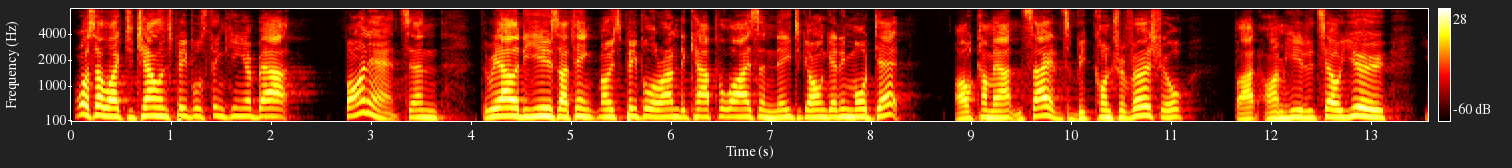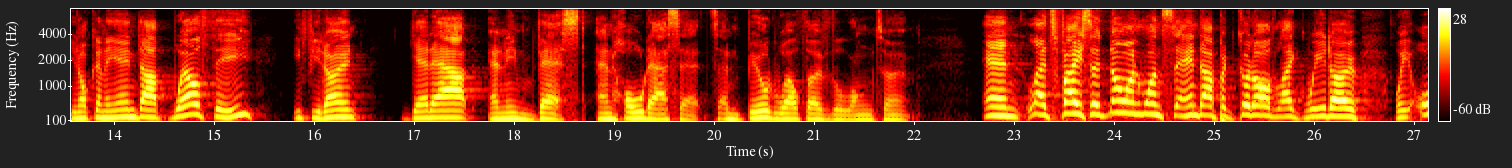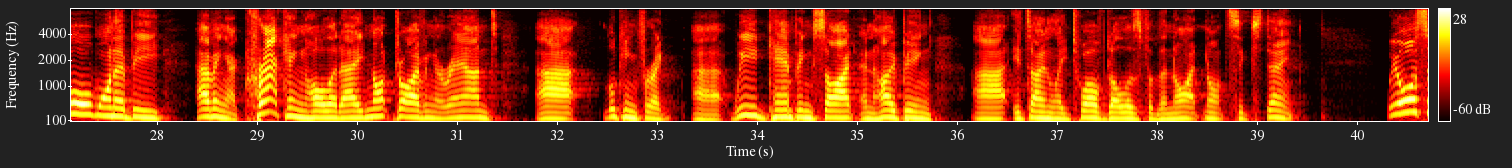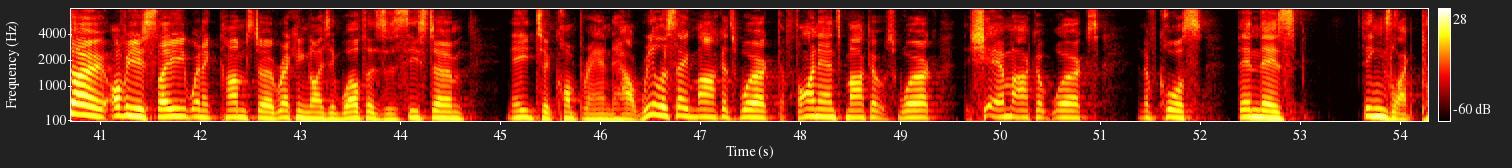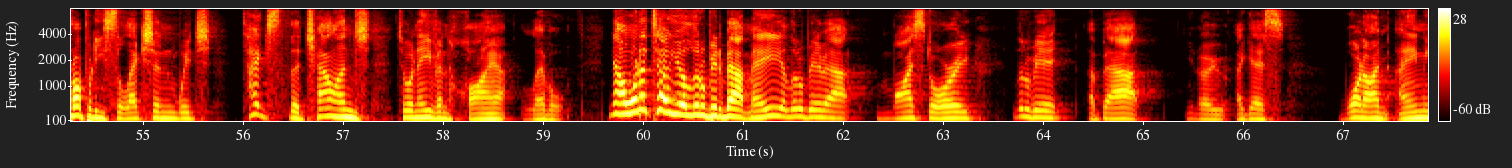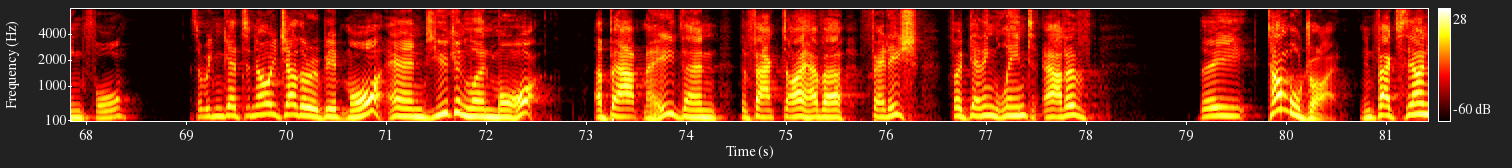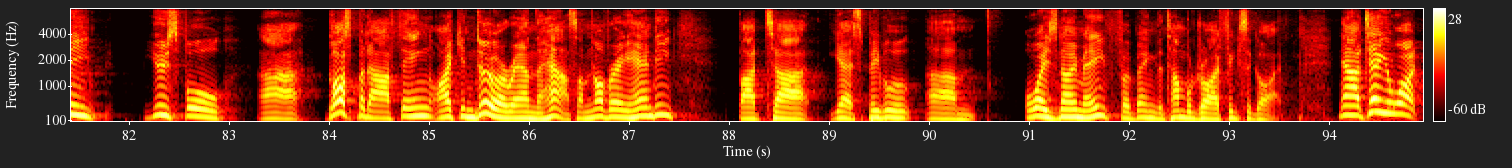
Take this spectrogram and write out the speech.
Also like to challenge people's thinking about finance. And the reality is, I think most people are undercapitalized and need to go and get in more debt. I'll come out and say it. It's a bit controversial, but I'm here to tell you you're not going to end up wealthy if you don't get out and invest and hold assets and build wealth over the long term. And let's face it, no one wants to end up at good old Lake Weirdo. We all want to be having a cracking holiday, not driving around uh, looking for a uh, weird camping site and hoping uh, it's only $12 for the night, not 16 We also, obviously, when it comes to recognizing wealth as a system, need to comprehend how real estate markets work, the finance markets work, the share market works. And of course, then there's things like property selection, which takes the challenge to an even higher level. Now, I want to tell you a little bit about me, a little bit about my story, a little bit about, you know, I guess what I'm aiming for. So we can get to know each other a bit more and you can learn more about me than the fact I have a fetish for getting lint out of the tumble dryer. In fact, it's the only useful uh, gospodar thing I can do around the house. I'm not very handy, but uh, yes, people um, always know me for being the tumble dry fixer guy. Now, I tell you what,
